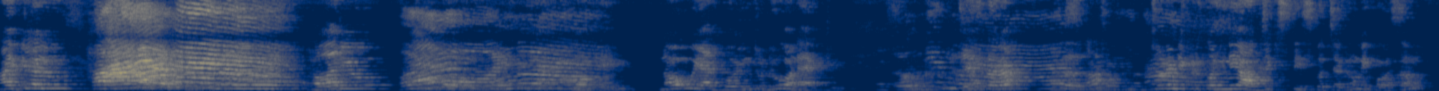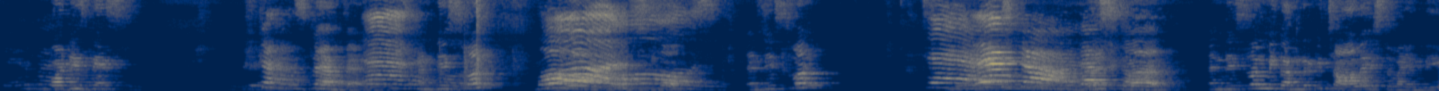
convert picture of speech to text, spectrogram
హాయ్ పిల్లలు. How are you okay now we are going to do an activity చేస్తారా? చూడండి ఇక్కడ కొన్ని ఆబ్జెక్ట్స్ తీసుకొచ్చాను మీకోసం. What is this stamp pad and this one box and this one duster and this one మీకు అందరికి చాలా ఇష్టమైంది.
